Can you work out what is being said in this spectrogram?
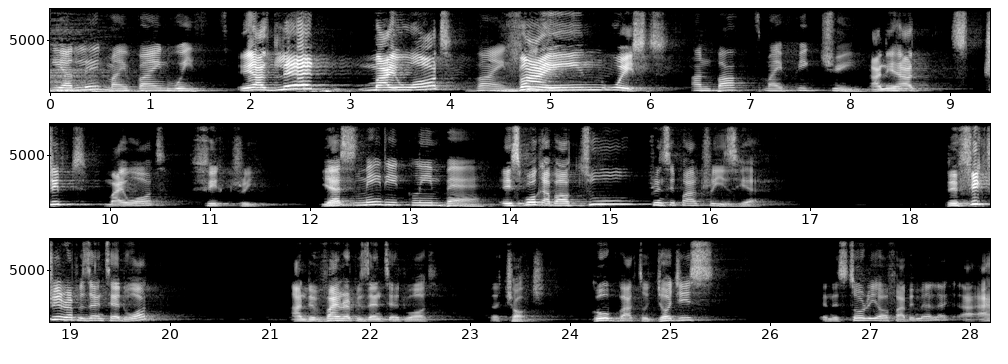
He had laid my vine waste, He has laid my what? vine, Vine waste. and barked my fig tree. And he had stripped my what? Fig tree. Yes? made it clean bare. He spoke about two principal trees here. The fig tree represented what? And the vine represented what? The church. Go back to Judges in the story of Abimelech. I, I,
